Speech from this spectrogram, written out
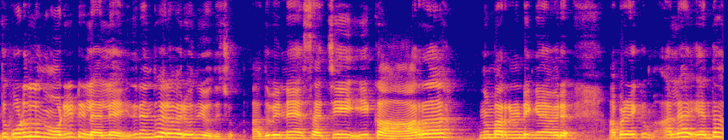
ഇത് കൂടുതലൊന്നും ഓടിയിട്ടില്ല അല്ലേ? ഇതിനെന്ത് വില വരുമെന്ന് ചോദിച്ചു. അത് പിന്നെ സച്ചി ഈ കാറ് എന്നും പറഞ്ഞുകൊണ്ട് ഇങ്ങനെ അവർ അപ്പോഴേക്കും അല്ല എന്താ?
